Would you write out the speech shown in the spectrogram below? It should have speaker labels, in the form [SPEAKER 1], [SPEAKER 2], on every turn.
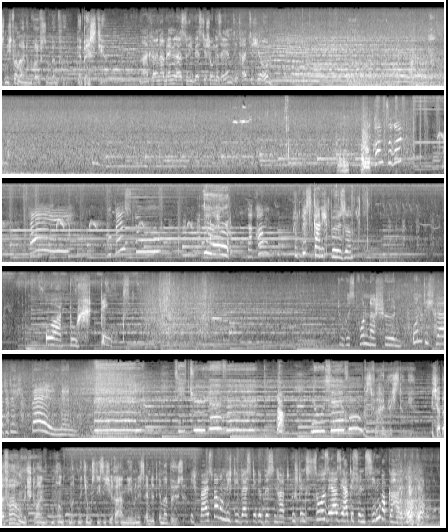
[SPEAKER 1] uns nicht von einem Wolf, sondern von der Bestie.
[SPEAKER 2] Na, kleiner Bengel, hast du die Bestie schon gesehen? Sie treibt sich hier rum.
[SPEAKER 3] Komm zurück! Hey! Wo bist du? Na komm, du bist gar nicht böse. Oh, du stinkst. Bist wunderschön und ich werde dich Belle nennen. Belle, si tu le veux, nous serons
[SPEAKER 1] Was verheimlichst du mir? Ich habe Erfahrung mit streunenden Hunden und mit Jungs, die sich ihrer annehmen. Es endet immer böse.
[SPEAKER 3] Ich weiß, warum dich die Bestie gebissen hat. Du stinkst so sehr, sie hat dich für einen Ziegenbock gehalten.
